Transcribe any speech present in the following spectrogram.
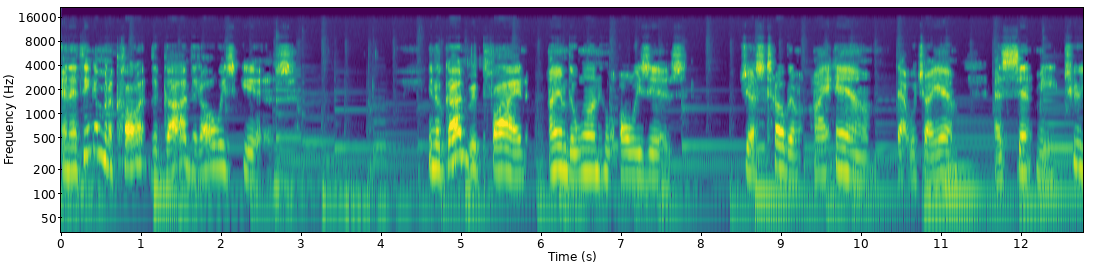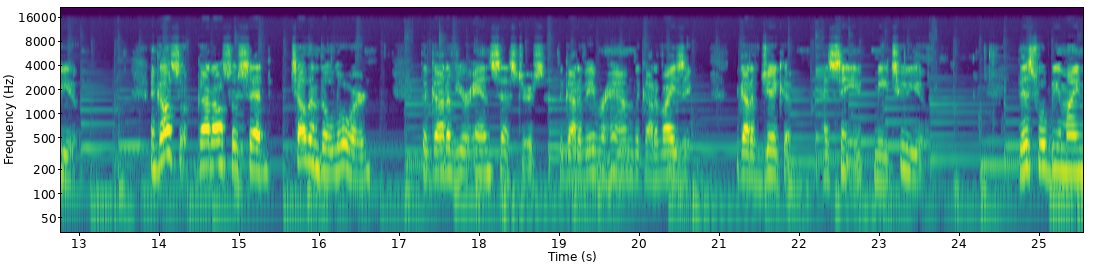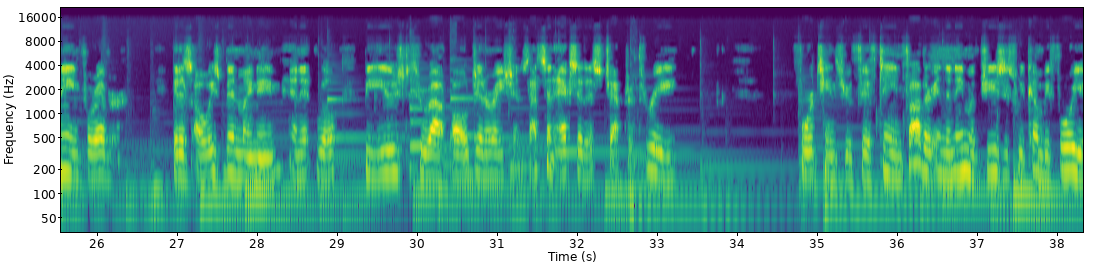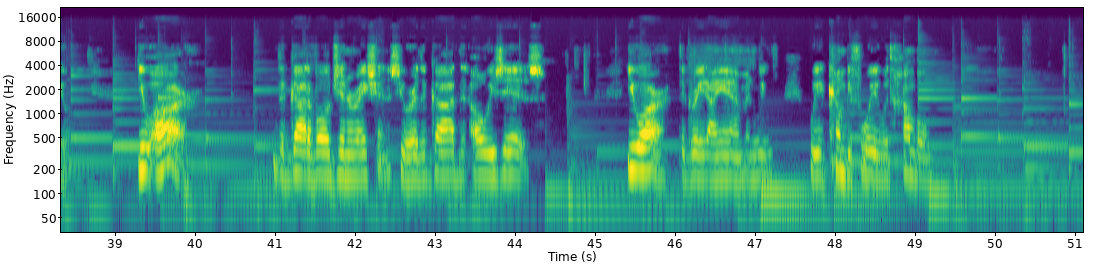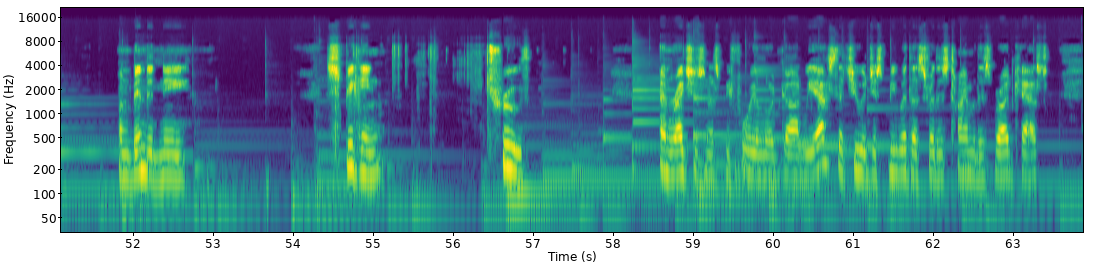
and I think I'm going to call it the God that always is. You know, God replied, I am the one who always is. Just tell them, I am that which I am has sent me to you. And also, God also said, Tell them the Lord, the God of your ancestors, the God of Abraham, the God of Isaac, the God of Jacob, has sent me to you. This will be my name forever. It has always been my name, and it will be used throughout all generations. That's in Exodus chapter 3, 14 through 15. Father, in the name of Jesus, we come before you. You are the God of all generations. You are the God that always is. You are the great I am, and we we come before you with humble, unbended knee, speaking truth and righteousness before you, Lord God. We ask that you would just be with us for this time of this broadcast.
